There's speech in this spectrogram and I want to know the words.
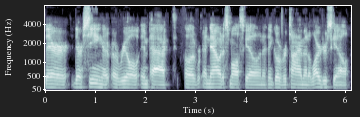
they're they're seeing a, a real impact of, and now at a small scale and I think over time at a larger scale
